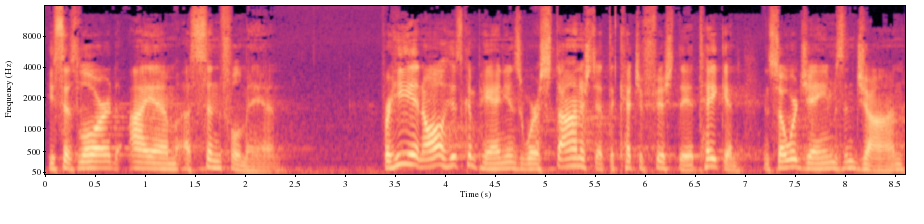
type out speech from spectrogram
He says, Lord, I am a sinful man. For he and all his companions were astonished at the catch of fish they had taken, and so were James and John,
